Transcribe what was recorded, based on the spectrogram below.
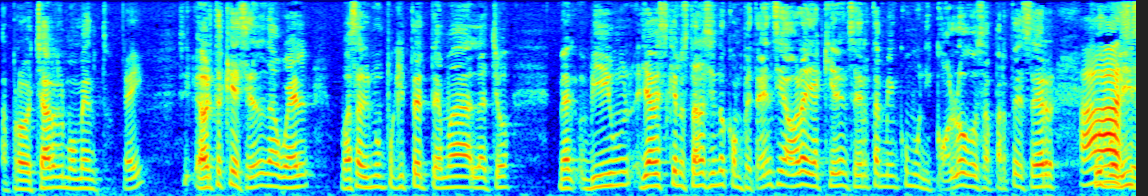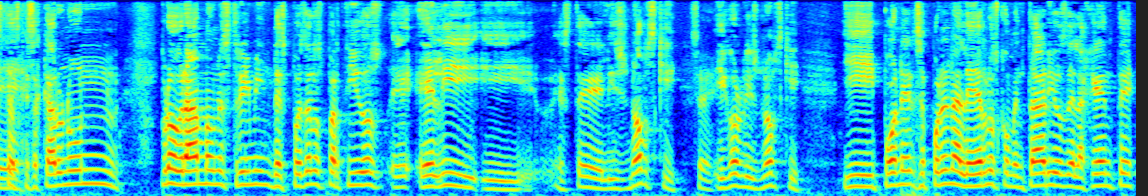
Aprovechar el momento. ¿sí? Sí, ahorita que decías Nahuel, voy a salirme un poquito del tema, Lacho. Me- vi un- ya ves que nos están haciendo competencia, ahora ya quieren ser también comunicólogos, aparte de ser Ah, futbolistas, sí. que sacaron un programa, un streaming después de los partidos, eh, él y, y este Lichnowsky, Sí. Igor Lichnowsky, y ponen, se ponen a leer los comentarios de la gente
